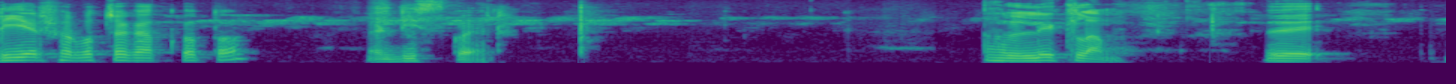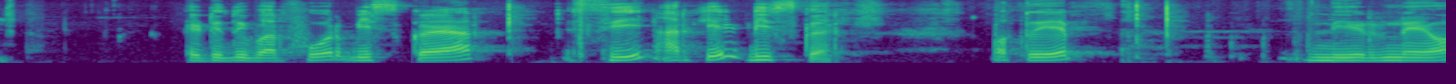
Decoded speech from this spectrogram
ডি এর সর্বোচ্চ ঘাত কত? ডি স্কোয়ার লিখলাম যে A to the four B square C আর কি ডি স্কোয়ার। অতএব নির্ণেয়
